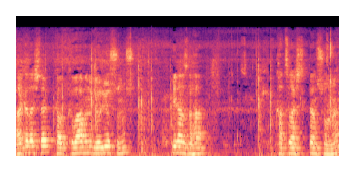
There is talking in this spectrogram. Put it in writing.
Arkadaşlar kıv- kıvamını görüyorsunuz. Biraz daha katılaştıktan sonra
